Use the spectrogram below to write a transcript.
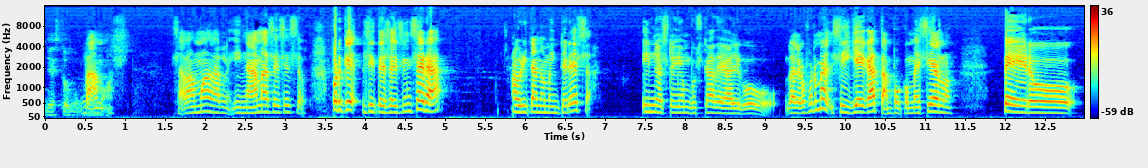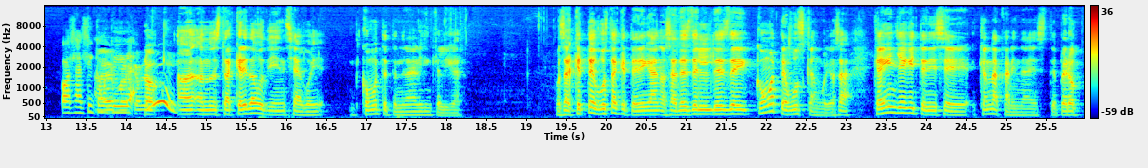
ya estuvo. Vamos. O sea, vamos a darle. Y nada más es eso. Porque, si te soy sincera, ahorita no me interesa. Y no estoy en busca de algo, de algo formal. Si llega, tampoco me cierro. Pero, o sea, así como A ver, que por diga. A, a nuestra querida audiencia, güey, ¿cómo te tendrá alguien que ligar? O sea, ¿qué te gusta que te digan? O sea, desde, el- desde cómo te buscan, güey. O sea, que alguien llegue y te dice, ¿qué onda, Karina? Este, pero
